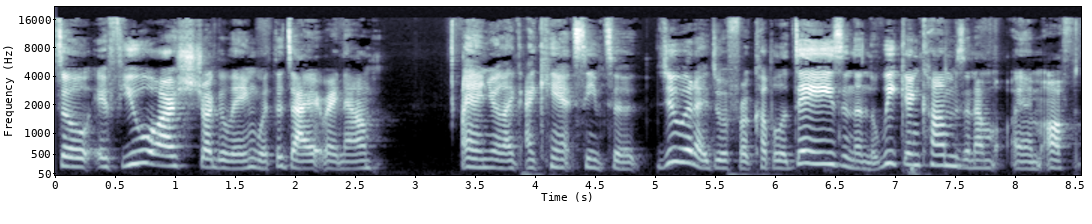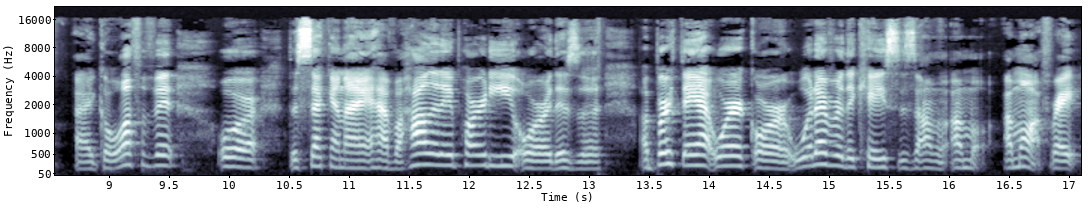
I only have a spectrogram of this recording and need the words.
So if you are struggling with the diet right now, and you're like, I can't seem to do it. I do it for a couple of days and then the weekend comes and I'm, I'm off, I go off of it. Or the second I have a holiday party or there's a, a birthday at work or whatever the case is, I'm, I'm, I'm off, right?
